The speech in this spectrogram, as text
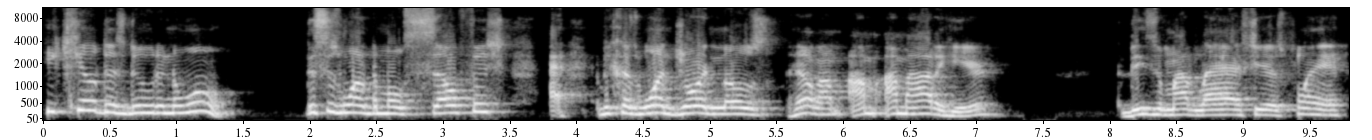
he killed this dude in the womb. This is one of the most selfish because one Jordan knows, hell, I'm I'm I'm out of here. These are my last years playing.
